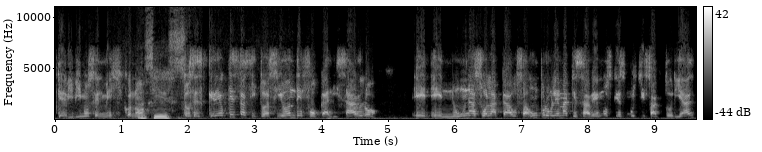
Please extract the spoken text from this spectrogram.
que vivimos en México, ¿no? Así es. Entonces creo que esta situación de focalizarlo en, una sola causa, un problema que sabemos que es multifactorial,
